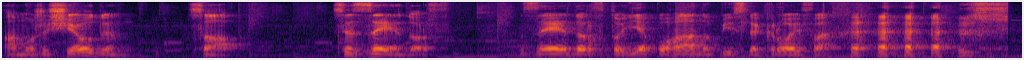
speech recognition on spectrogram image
А може ще один ЦАП? Це Зеєдорф. Зеєдорф то є погано після Кройфа.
